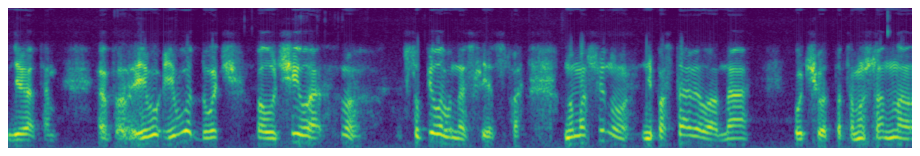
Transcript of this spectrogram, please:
в девятом. Его, его дочь получила, ну, вступила в наследство, но машину не поставила на учет, потому что она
